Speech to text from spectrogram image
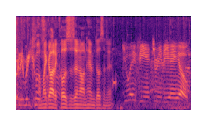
Oh my god, it closes in on him, doesn't it? UAV entering the AO.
